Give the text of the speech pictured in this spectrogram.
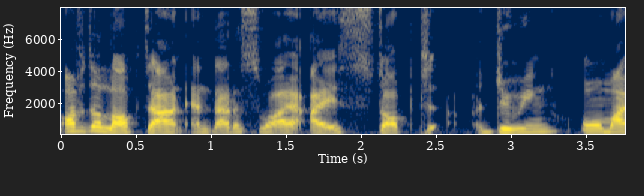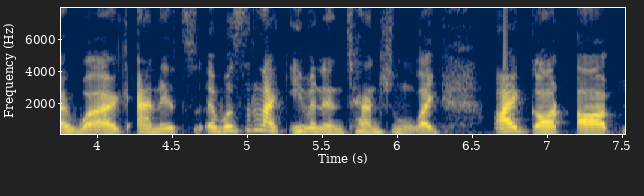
of the lockdown and that is why I stopped doing all my work and it's it wasn't like even intentional. Like I got up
